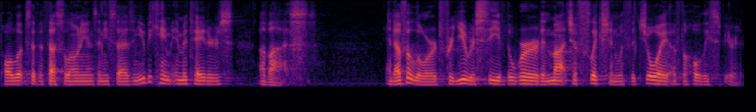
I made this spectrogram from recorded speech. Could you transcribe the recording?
Paul looks at the Thessalonians and he says, And you became imitators of us and of the Lord, for you received the word in much affliction with the joy of the Holy Spirit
